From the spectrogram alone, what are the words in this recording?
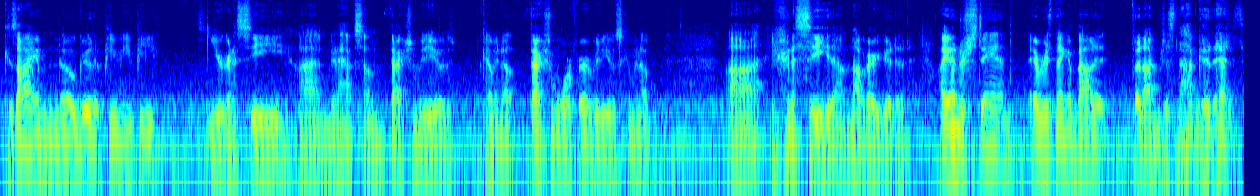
because I am no good at PvP. You're gonna see I'm gonna have some faction videos coming up, faction warfare videos coming up. Uh, you're gonna see I'm not very good at it. I understand everything about it, but I'm just not good at it.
